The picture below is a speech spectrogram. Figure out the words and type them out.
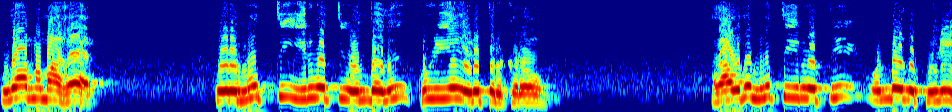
உதாரணமாக ஒரு நூற்றி இருபத்தி ஒன்பது குழியை எடுத்திருக்கிறோம். அதாவது நூற்றி இருபத்தி ஒன்பது குழி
